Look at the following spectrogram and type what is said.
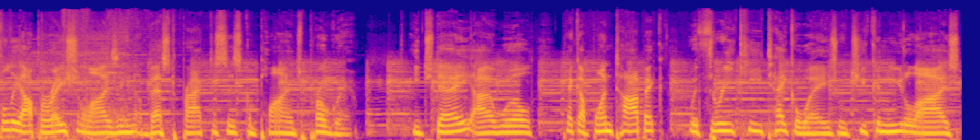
fully operationalizing a best practices compliance program. Each day, I will pick up one topic with three key takeaways which you can utilize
